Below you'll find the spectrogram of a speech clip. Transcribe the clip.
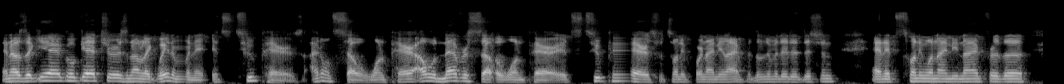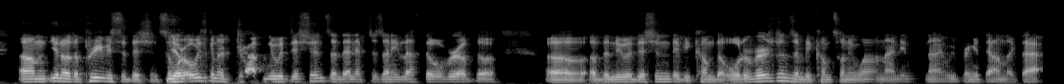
And I was like, yeah, go get yours. And I'm like, wait a minute, it's two pairs. I don't sell one pair. I would never sell one pair. It's two pairs for twenty four ninety nine for the limited edition, and it's twenty one ninety nine for the um you know the previous edition. So Yep. we're always gonna drop new editions, and then if there's any left over of the uh, of the new edition, they become the older versions and become twenty one ninety nine. We bring it down like that.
